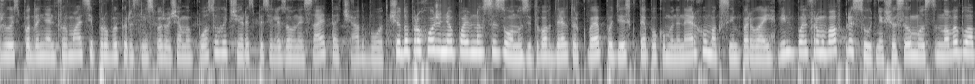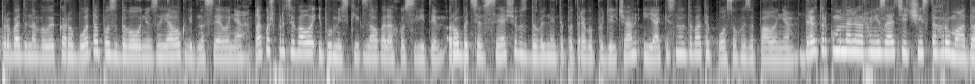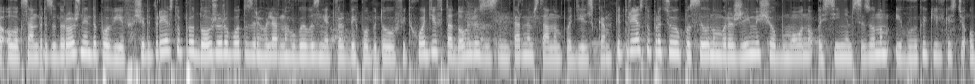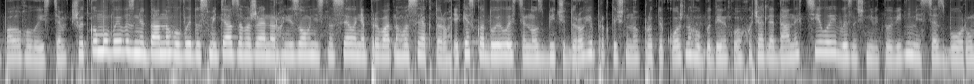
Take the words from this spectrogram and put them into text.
можливість подання інформації про використані споживачами послуги через спеціалізований сайт та чат-бот. Щодо проходження опалювального сезону, звітував директор КВЕП Подільськ теплокомуненерго Максим Первей. Він поінформував присутніх, що силами установи була проведена велика робота по задоволенню заявок від населення. Також працювало і по міських закладах освіти. Робиться все, щоб задовольнити потреби подільчан і якісно надавати послуги запалення. Директор комунальної організації Чиста громада Олександр Задорожний доповів, що підприємство продовжує роботу з регулярного вивезення твердих побутових відходів та догляду за санітарним станом Подільська. Підприємство працює у посиленому режимі, що обумовлено осіннім сезоном і великою кількістю опалого листя. Швидкому вивезенню даного виду сміття заважає неорганізованість населення приватного сектору, яке складує листя на узбіччі дороги практично навпроти кожного будинку. Хоча для даних цілей визначені відповідні місця збору.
